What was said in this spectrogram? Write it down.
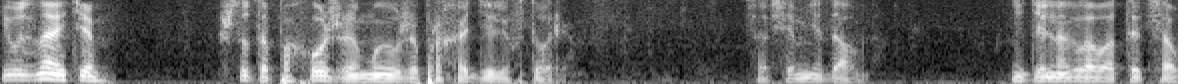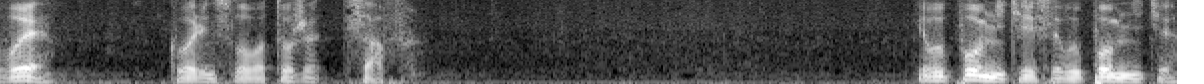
И вы знаете, что-то похожее мы уже проходили в Торе. Совсем недавно. Недельная глава ТЦВ корень слова тоже цав. И вы помните, если вы помните,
